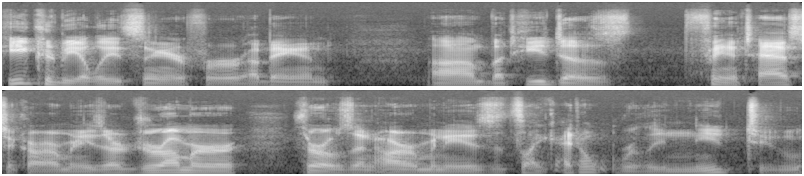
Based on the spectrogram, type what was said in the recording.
He could be a lead singer for a band, um, but he does fantastic harmonies. Our drummer throws in harmonies. It's like I don't really need to.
